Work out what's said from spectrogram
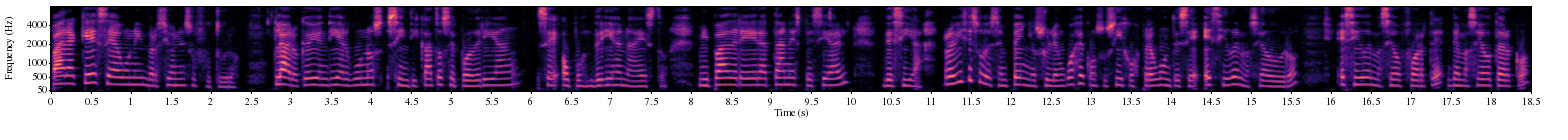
para que sea una inversión en su futuro. Claro que hoy en día algunos sindicatos se podrían se opondrían a esto. Mi padre era tan especial, decía, revise su desempeño, su lenguaje con sus hijos, pregúntese, ¿he sido demasiado duro? ¿He sido demasiado fuerte? ¿Demasiado terco?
